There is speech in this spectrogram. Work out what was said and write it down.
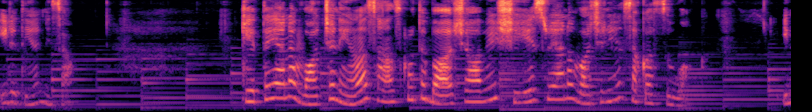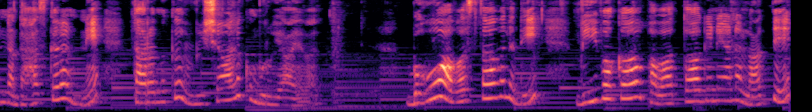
ඉඩ තියෙන නිසා. කෙත යන වචනය සංස්කෘත භාෂාවේ ශේත්‍ර යන වචනය සකස් වූවක්. ඉන් අදහස් කරන්නේ තරමක විශාල කුඹුරුයායවල්. බොහෝ අවස්ථාවලදී වීවකාව පවත්තාගෙන යන ලද්දේ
